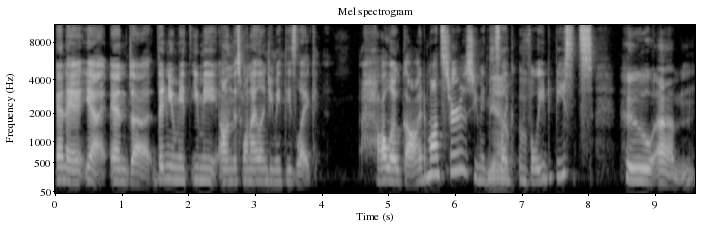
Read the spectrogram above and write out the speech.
and it, yeah, and uh, then you meet you meet on this one island. You meet these like hollow god monsters. You meet these Yeah. like void beasts who um,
